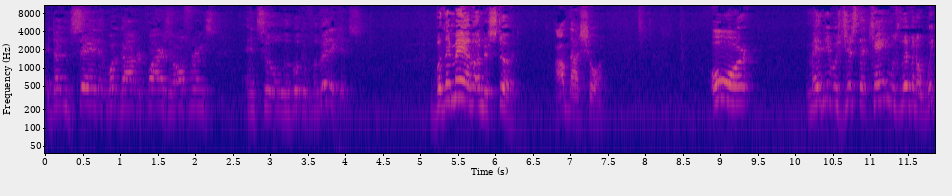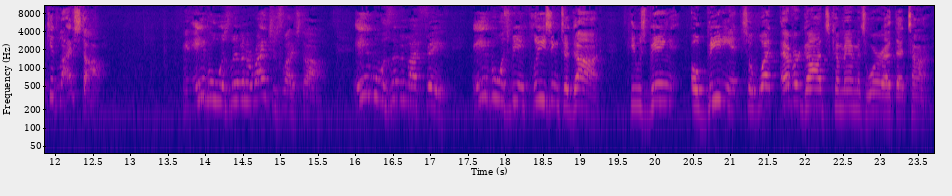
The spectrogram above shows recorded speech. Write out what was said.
It doesn't say that what God requires in offerings until the book of Leviticus. But they may have understood. I'm not sure. Or maybe it was just that Cain was living a wicked lifestyle. And Abel was living a righteous lifestyle. Abel was living by faith. Abel was being pleasing to God. He was being obedient to whatever God's commandments were at that time.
